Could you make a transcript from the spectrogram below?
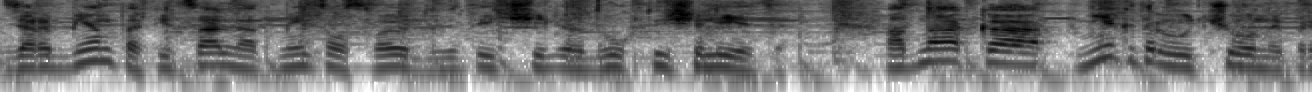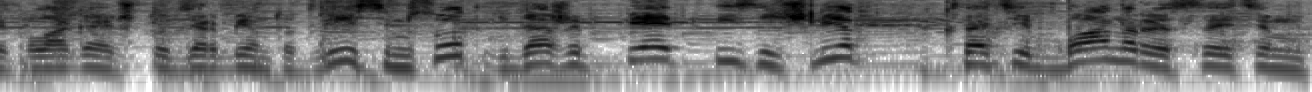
Дербент официально отметил свое 2000, 2000-летие. Однако некоторые ученые предполагают, что Дербенту 2700 и даже 5000 лет. Кстати, баннеры с, этим,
